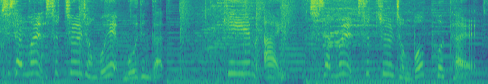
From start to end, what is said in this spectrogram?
수산물 수출 정보의 모든 것. KMI 수산물 수출 정보 포털.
